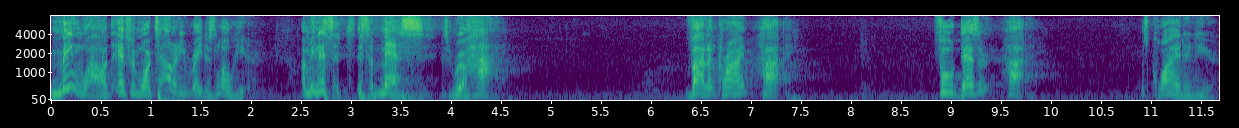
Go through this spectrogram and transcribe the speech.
Meanwhile, the infant mortality rate is low here. I mean, it's a, it's a mess. It's real high. Violent crime, high. Food desert, high. It's quiet in here.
